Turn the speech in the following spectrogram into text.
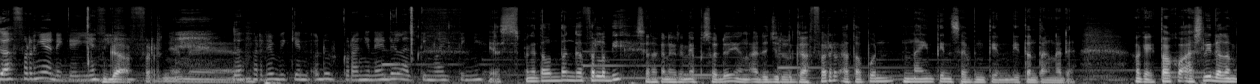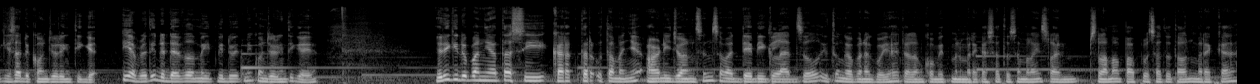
gaffernya nih kayaknya. nih. Gaffernya men. Gaffernya bikin, aduh kurangin aja deh lighting-lightingnya. Yes, pengen tahu tentang Gaffer lebih? Silahkan dengerin episode yang ada judul Gaffer ataupun 1917 di Tentang Nada. Oke, tokoh asli dalam kisah The Conjuring 3. Iya, berarti The Devil Made Me Do It ini Conjuring 3 ya. Jadi kehidupan nyata si karakter utamanya Arnie Johnson sama Debbie Glatzel itu nggak pernah goyah dalam komitmen mereka satu sama lain selain selama 41 tahun mereka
